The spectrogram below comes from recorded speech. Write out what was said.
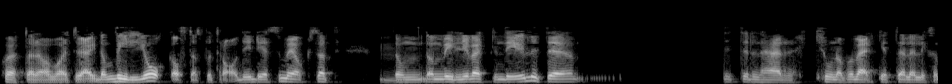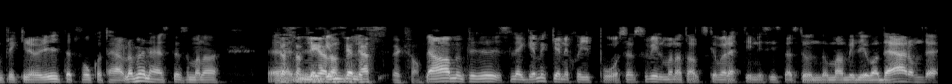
skötare har varit iväg, de vill ju åka oftast på trav. Det är det som är också att Mm. de, de vill ju verkligen, det är ju lite lite den här kronan på verket eller liksom pricken över i att få åka och tävla med den här hästen som man har eh, lägger Presentera en sin häst liksom. Ja, men precis. Lägga mycket energi på. Och sen så vill man att allt ska vara rätt in i sista stund och man vill ju vara där om det,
